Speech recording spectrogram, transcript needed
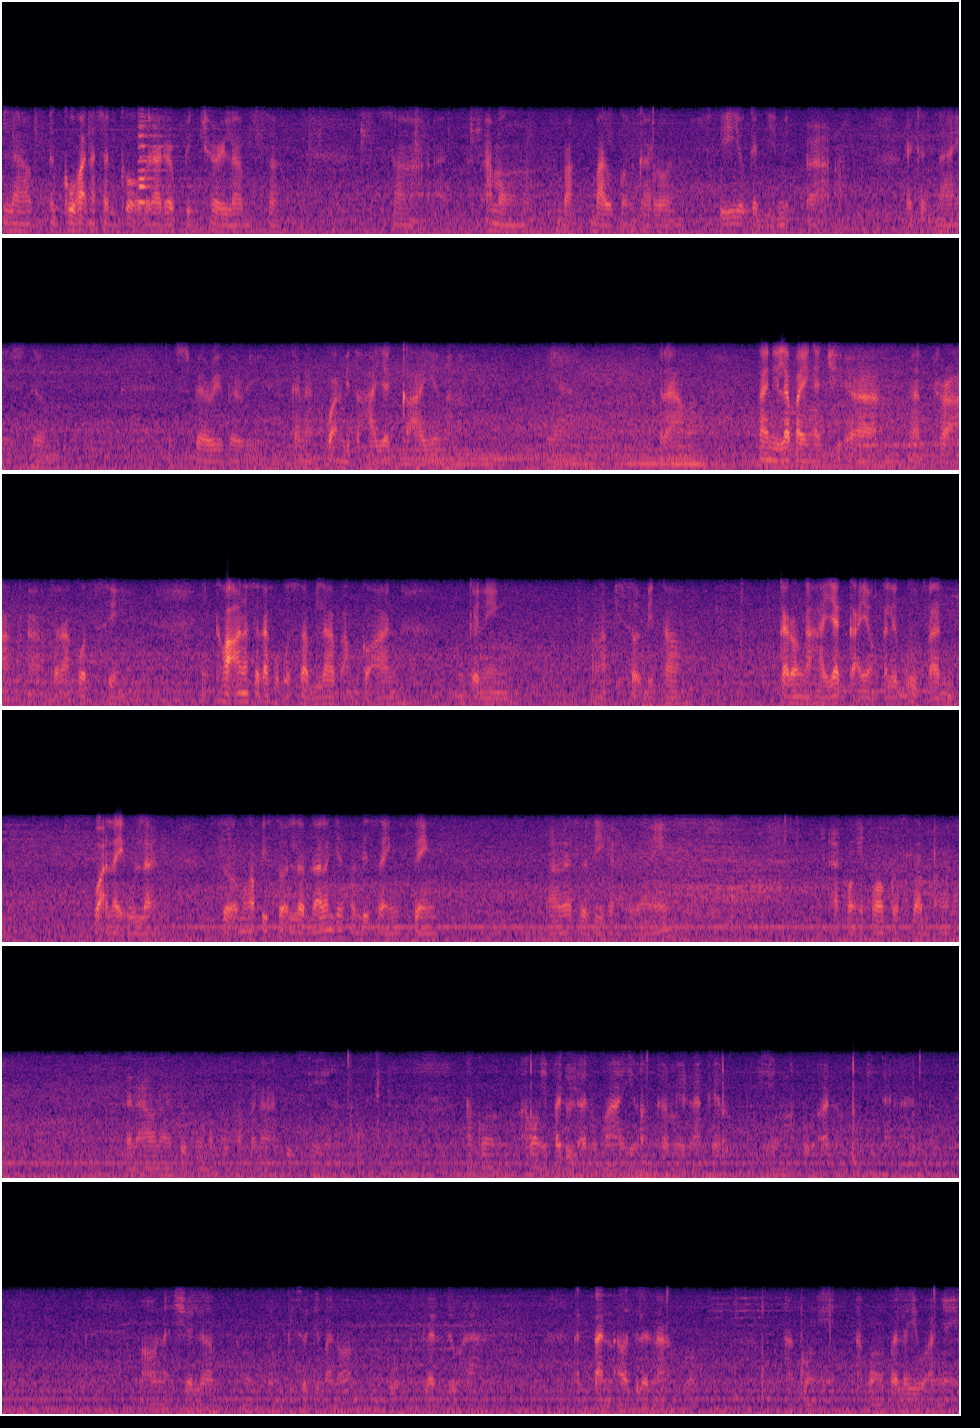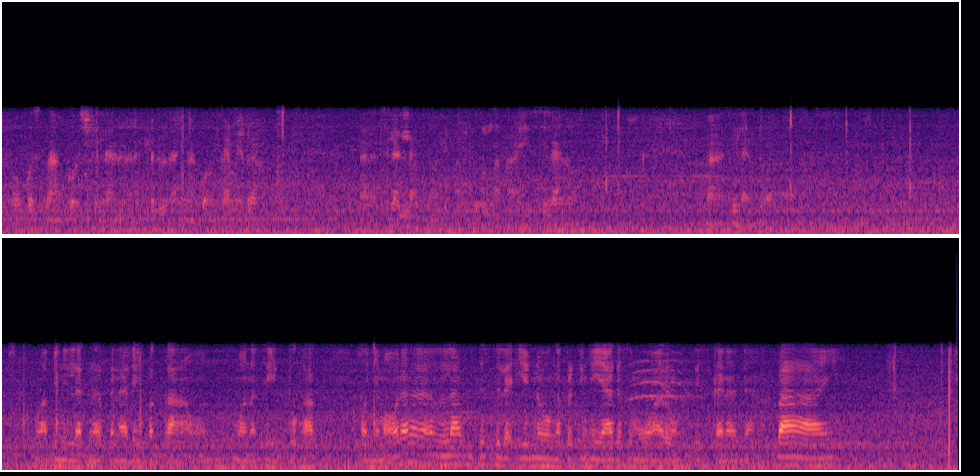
love nagkuha na sad ko og another picture love sa sa among back balcon karon. See you can uh, recognize the it's very very kanang kuan bitaw hayag kaayo na. Yeah. Kanang na nila ba nga ah, nga truck uh, sa nakot si kuha na sa dako usab lab ang kuan ang kaning mga piso bitaw. Karon nga hayag kayo ang kalibutan wa nay ulan. So mga piso lab gyud sa design thing para sa diha right? Akong i-focus lab ang tanaw na ito kung makuha pa na ito siya. Akong akong ipadulan umayo ang camera kaya yung makuha ano kita na ito. Mauna siya lab. Yung piso di ba no? Bukas lang duha nagtanaw sila na ako akong akong palayuan niya. I-focus na ako. Sila padulan na ako ang camera. Na sila lab no ba Dul na kayo sila no? Na sila doon mga binilag na panaday pagkaon. Mo na si Tuhak o niya mauna na lang let you know nga prating hayaga sa mga arong this Canada. Bye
